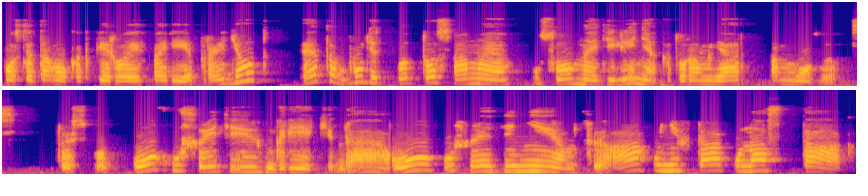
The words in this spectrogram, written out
После того, как первая эйфория пройдет, это будет вот то самое условное деление, о котором я обмолвилась. То есть вот ох уж эти греки, да, ох уж эти немцы, ах, у них так, у нас так.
